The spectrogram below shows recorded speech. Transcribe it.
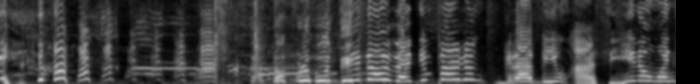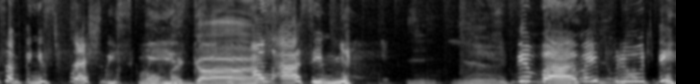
Fruity! Fruity. You know that? Yung parang grabe yung asim. You know when something is freshly Oh squeezed? my god. Ang asim niya. Di ba? May fruity.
